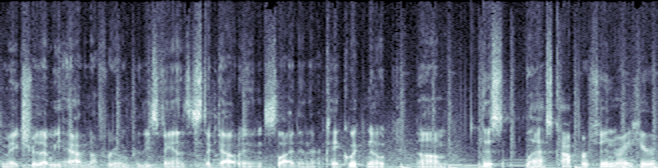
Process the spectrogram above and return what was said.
to make sure that we have enough room for these fans to stick out and slide in there. Okay, quick note, um, this last copper fin right here,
